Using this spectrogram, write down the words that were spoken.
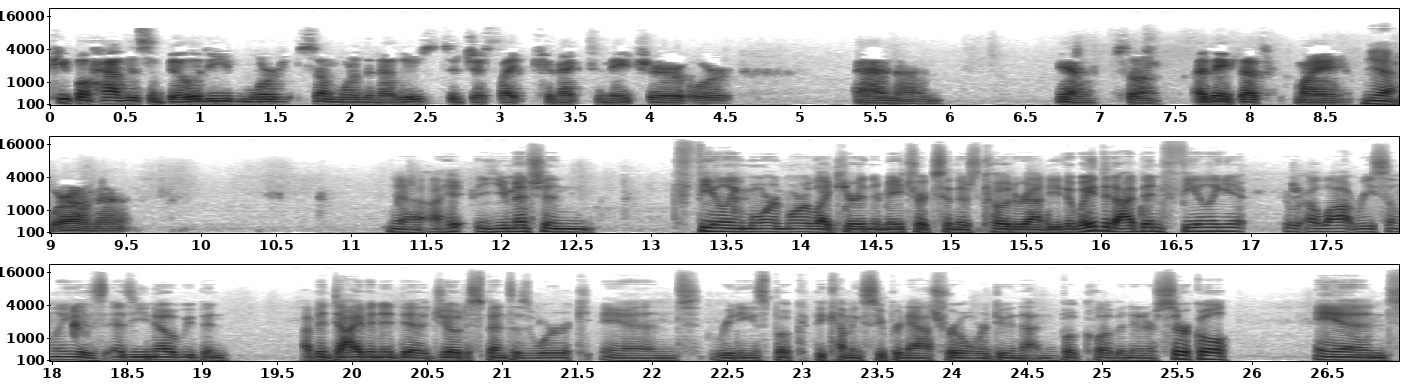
people have this ability more, some more than others, to just like connect to nature or, and um, yeah. So I think that's my yeah where I'm at. Yeah, I, you mentioned feeling more and more like you're in the matrix and there's code around you. The way that I've been feeling it a lot recently is, as you know, we've been I've been diving into Joe Dispenza's work and reading his book, Becoming Supernatural. We're doing that in book club and inner circle. And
